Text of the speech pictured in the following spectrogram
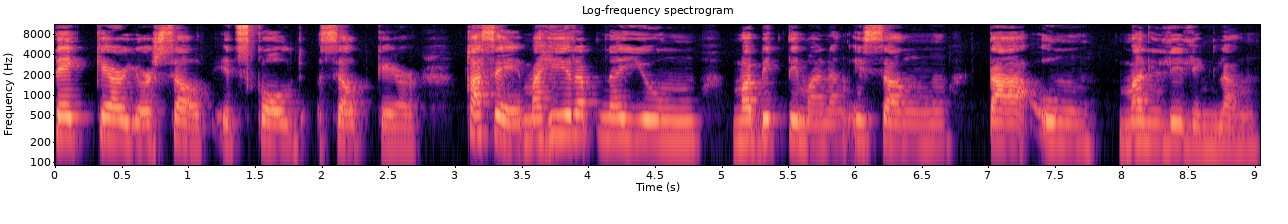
take care yourself. It's called self-care. Kasi mahirap na yung mabiktima ng isang taong manliling lang.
